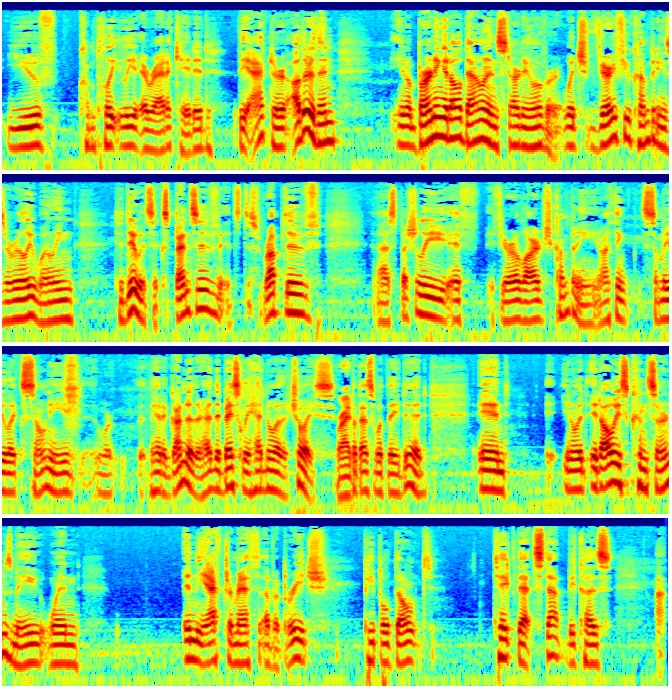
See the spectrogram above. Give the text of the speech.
you've completely eradicated the actor other than you know burning it all down and starting over which very few companies are really willing to do. It's expensive it's disruptive uh, especially if if you're a large company. You know i think somebody like sony were they had a gun to their head. They basically had no other choice Right. but that's what they did. And you know it, it always concerns me when in the aftermath of a breach people don't take that step because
